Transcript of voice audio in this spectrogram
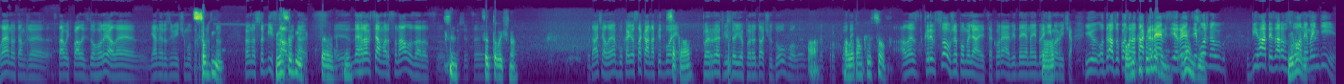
Лено там вже ставить палець догори, але я не розумію, чому потрібно Собі. ставити. Певно, собі ставить. собі. Так. Так, Е, Не гравцям Арсеналу зараз. тому що це це точно. Удача, але Букайо Сака на підборі. Сака. Вперед віддає передачу довго, але А, не проходить. Але там Кривцов. Але Кривцов вже помиляється. Корея віддає на Ібрагімовича. І одразу контратака. Ремзі, Ремзі, Ремзі. можна вбігати зараз в зони. Менді.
